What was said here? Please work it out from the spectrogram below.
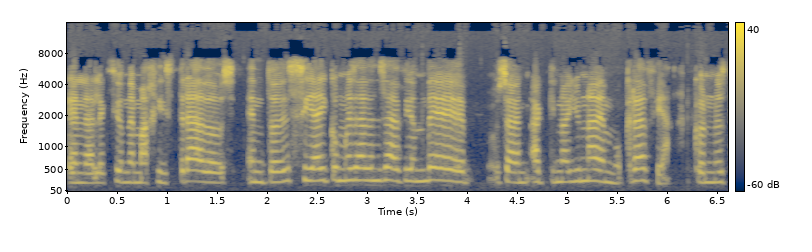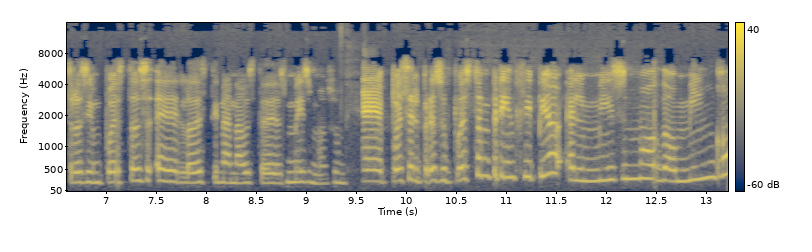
en la elección de magistrados. Entonces sí hay como esa sensación de o sea, aquí no hay una democracia. Con nuestros impuestos eh, lo destinan a ustedes mismos. Eh, pues el presupuesto, en principio, el mismo domingo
